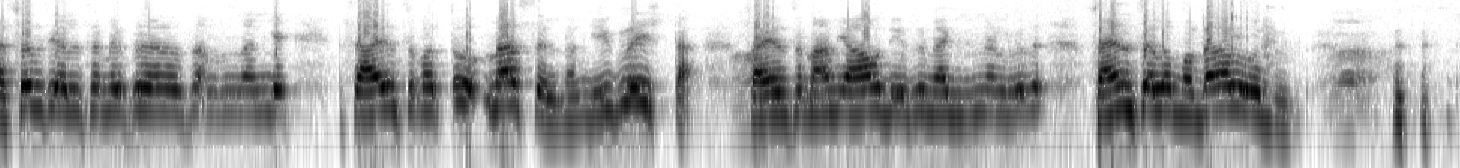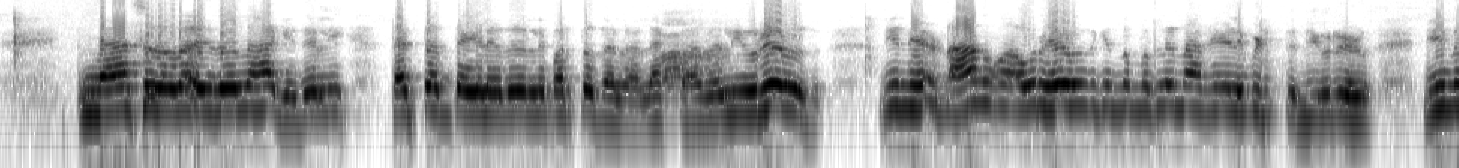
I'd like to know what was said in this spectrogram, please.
ಎಸ್ ಎಲ್ ಸಿ ಅಲ್ಲಿ ಸಮೇತ ನನಗೆ ಸೈನ್ಸ್ ಮತ್ತು ಮ್ಯಾಥ್ಸ್ ಅಲ್ಲಿ ನನಗೆ ಈಗಲೂ ಇಷ್ಟ. ಸೈನ್ಸ್ ನಾನು ಯಾವ್ದು ಇದು ಮ್ಯಾಗ್ಝಿನ್ ಅಲ್ಲಿ ಸೈನ್ಸ್ ಎಲ್ಲ ಮೊದಲು ಓದುದು. ಮ್ಯಾಥ್ಸ್ ಎಲ್ಲ ಇದೆಲ್ಲ ಹಾಗೆ. ಇದರಲ್ಲಿ ತಟ್ ಅಂತ ಹೇಳಿ ಅದರಲ್ಲಿ ಬರ್ತದಲ್ಲ ಲೆಕ್ಕ? ಅದರಲ್ಲಿ ಇವ್ರು ಹೇಳುದು. ನೀನು ಹೇಳ ನಾನು ಅವ್ರು ಹೇಳೋದಕ್ಕಿಂತ ಮೊದಲೇ ನಾನು ಹೇಳಿ ಬಿಡ್ತೇನೆ ಇವ್ರು ಹೇಳು. ನೀನು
